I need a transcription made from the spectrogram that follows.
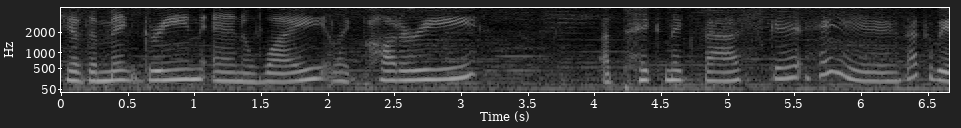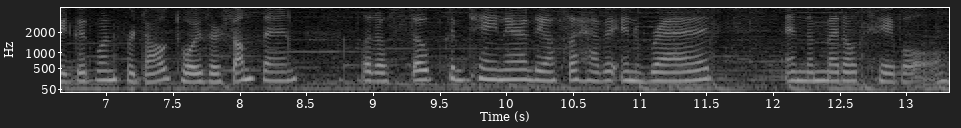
You have the mint green and white, like pottery. A picnic basket. Hey, that could be a good one for dog toys or something. Little soap container. They also have it in red. And the metal table.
